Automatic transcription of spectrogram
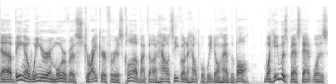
Uh, being a winger and more of a striker for his club, I thought, how is he going to help if we don't have the ball? What he was best at was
